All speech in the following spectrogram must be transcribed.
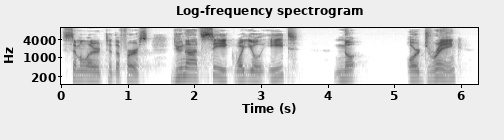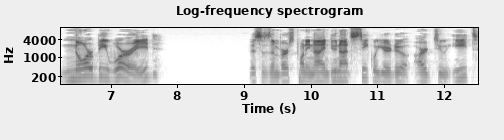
similar to the first. Do not seek what you'll eat no, or drink, nor be worried. This is in verse 29. Do not seek what you are to eat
